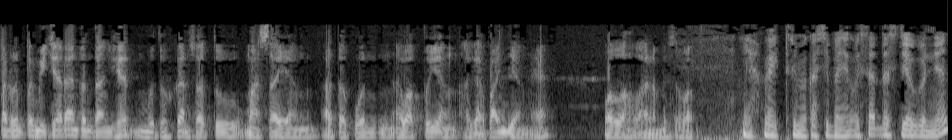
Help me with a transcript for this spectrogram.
pembicaraan tentang jihad membutuhkan suatu masa yang ataupun waktu yang agak panjang ya. Wallahu a'lam bishawab. Ya, baik. Terima kasih banyak Ustaz atas jawabannya.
